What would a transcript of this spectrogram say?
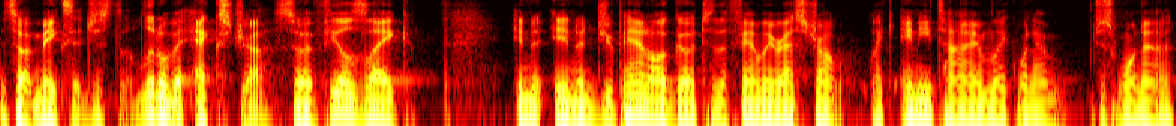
and so it makes it just a little bit extra. So it feels like in in Japan, I'll go to the family restaurant like anytime, like when I just want to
